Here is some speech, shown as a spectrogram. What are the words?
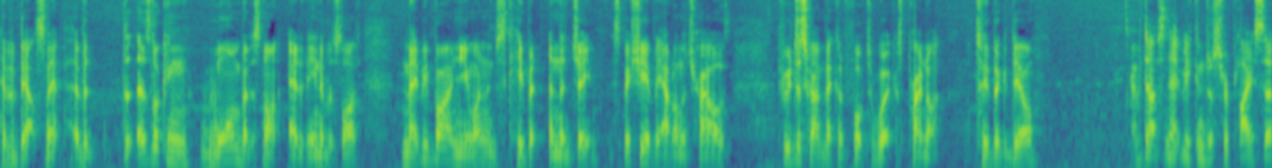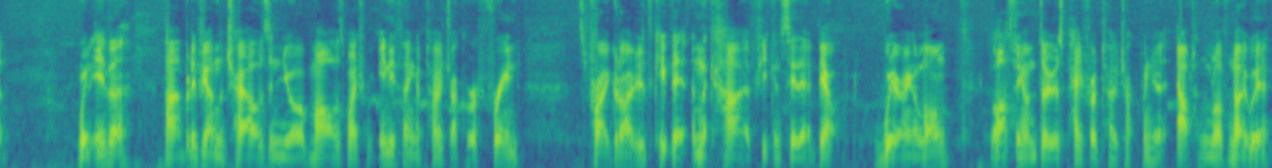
Have a belt snap. If it is looking warm but it's not at the end of its life maybe buy a new one and just keep it in the Jeep especially if you're out on the trails. If you're just going back and forth to work it's probably not too big a deal. If it does snap you can just replace it whenever. Uh, but if you're on the trails and you're miles away from anything a tow truck or a friend it's probably a good idea to keep that in the car if you can see that belt wearing along. The last thing you want to do is pay for a tow truck when you're out in the middle of nowhere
